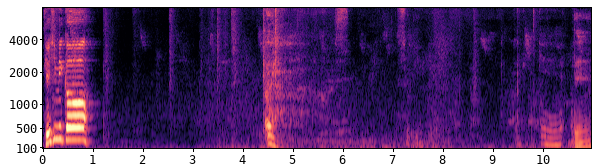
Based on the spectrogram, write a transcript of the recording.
계십니까? 아휴, 수리. 네.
